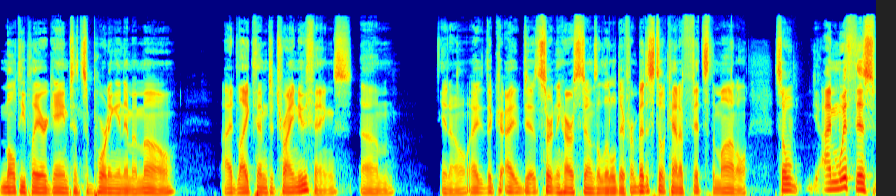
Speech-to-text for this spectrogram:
multiplayer games and supporting an MMO. I'd like them to try new things. Um, you know, I, the, I, certainly Hearthstone's a little different, but it still kind of fits the model. So I'm with this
